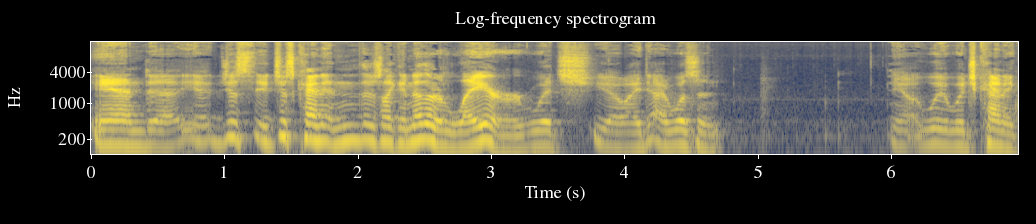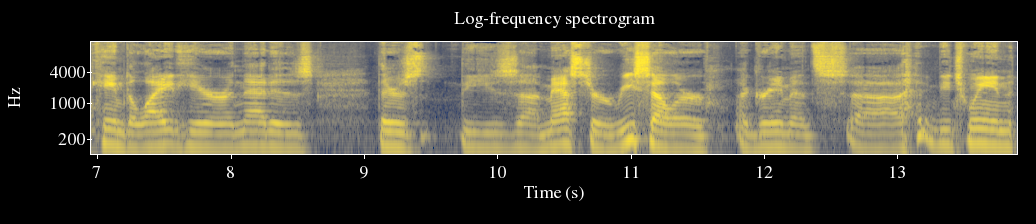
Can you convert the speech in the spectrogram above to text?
and uh, it just it just kind of there's like another layer which you know I, I wasn't you know which kind of came to light here, and that is there's these uh, master reseller agreements uh, between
